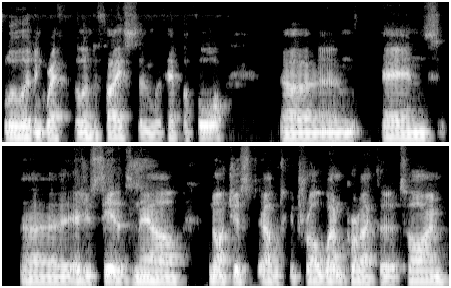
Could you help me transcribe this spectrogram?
fluid and graphical interface than we've had before. Um, and as you said, it's now not just able to control one product at a time,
